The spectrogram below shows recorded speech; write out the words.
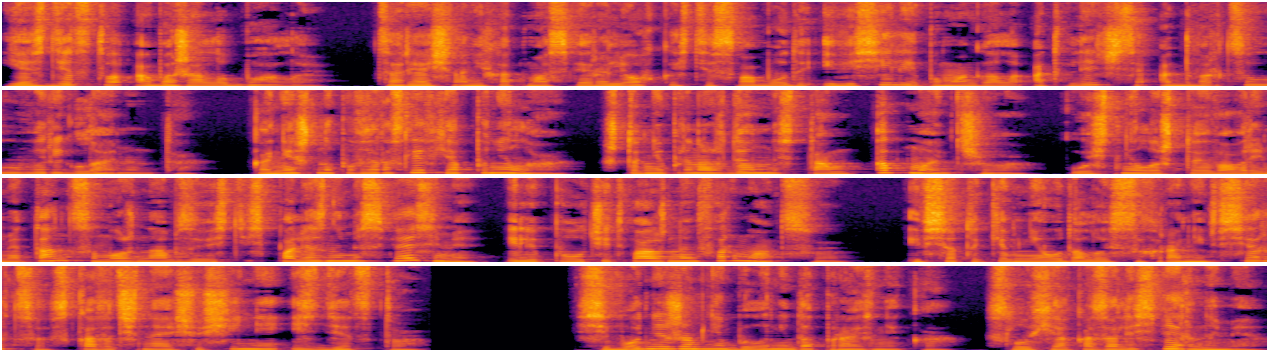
Я с детства обожала балы. Царящая на них атмосфера легкости, свободы и веселья помогала отвлечься от дворцового регламента. Конечно, повзрослев, я поняла, что непринужденность там обманчива. Уяснила, что и во время танца можно обзавестись полезными связями или получить важную информацию. И все-таки мне удалось сохранить в сердце сказочное ощущение из детства. Сегодня же мне было не до праздника. Слухи оказались верными.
